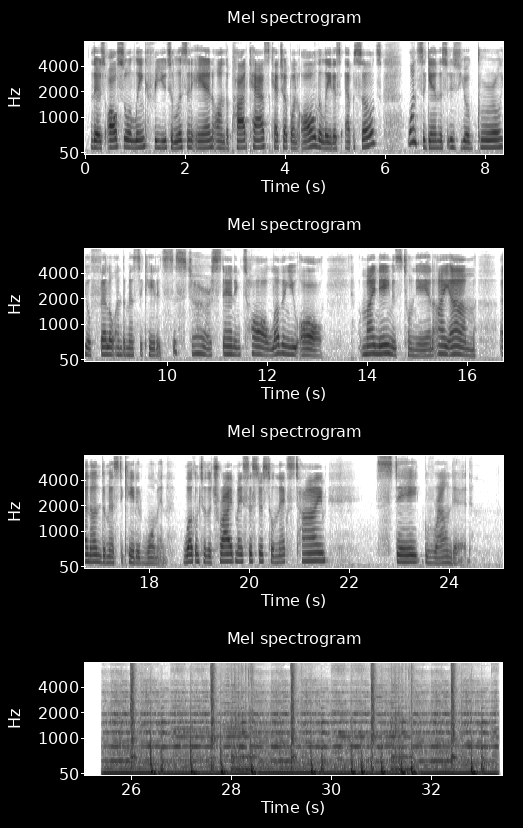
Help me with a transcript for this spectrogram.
There's also a link for you to listen in on the podcast, catch up on all the latest episodes. Once again, this is your girl, your fellow undomesticated sister, standing tall, loving you all. My name is Tonya, and I am an undomesticated woman. Welcome to the tribe, my sisters. Till next time, stay grounded.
